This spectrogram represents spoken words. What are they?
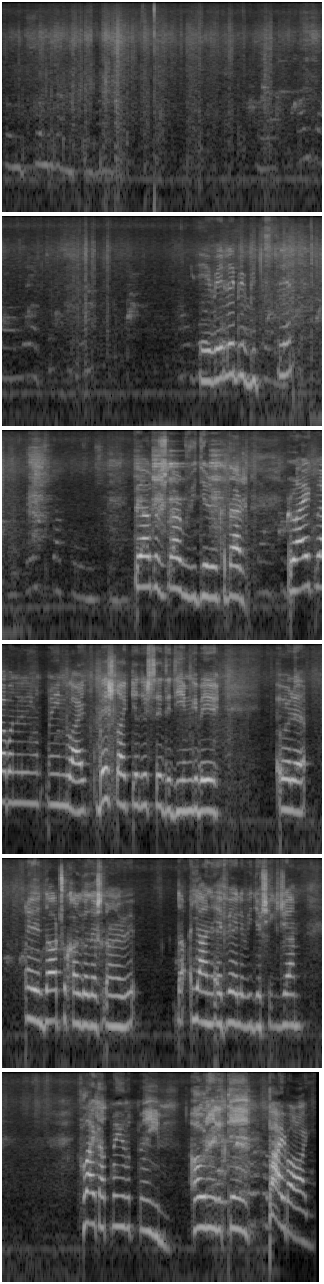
Son, son bir zaman sonra. Ya, Hamza, ne yapacaksın? Hamza, Efe ile bir bitsin. 5 dakika olmuştu. Ve arkadaşlar bu videoya kadar like ve abone olmayı unutmayın. Like 5 like gelirse dediğim gibi öyle e, daha çok arkadaşlarına yani Efe ile video çekeceğim. Like atmayı unutmayın. Abonelikte bay bay.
